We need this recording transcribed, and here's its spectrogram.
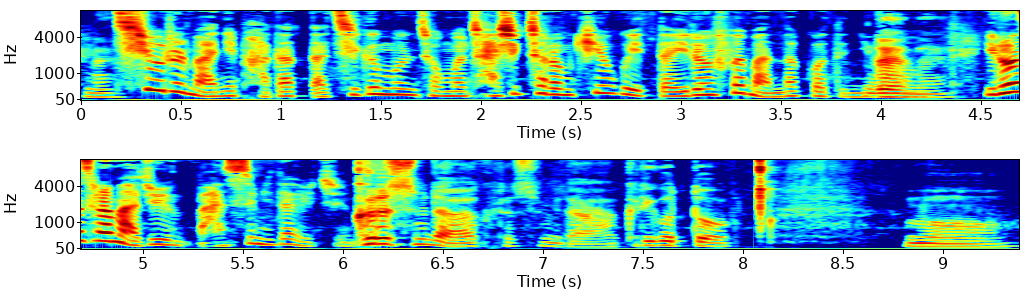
네. 치유를 많이 받았다. 지금은 정말 자식처럼 키우고 있다. 이런 후배 만났거든요. 네, 네. 이런 사람 아주 많습니다, 요즘. 그렇습니다. 그렇습니다. 그리고 또, 뭐,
